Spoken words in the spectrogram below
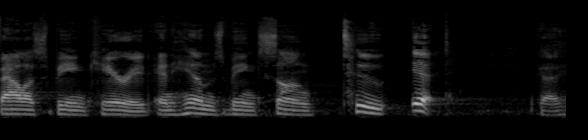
phallus being carried and hymns being sung to it. Okay?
